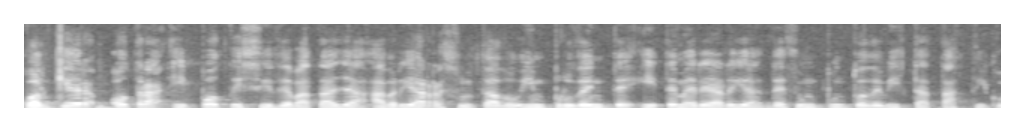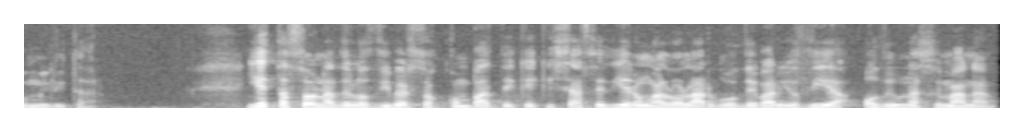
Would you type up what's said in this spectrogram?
Cualquier otra hipótesis de batalla habría resultado imprudente y temeraria desde un punto de vista táctico-militar. Y esta zona de los diversos combates que quizás se dieron a lo largo de varios días o de una semana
